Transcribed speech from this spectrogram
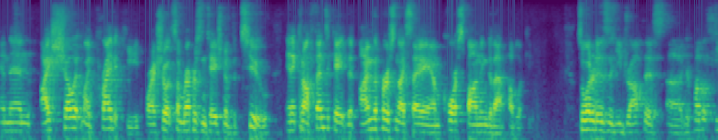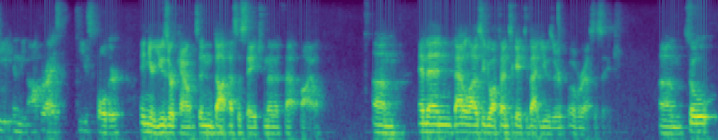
and then I show it my private key, or I show it some representation of the two, and it can authenticate that I'm the person I say I am corresponding to that public key. So what it is is you drop this uh, your public key in the authorized keys folder in your user account. In .ssh, and then it's that file. Um, and then that allows you to authenticate to that user over SSH. Um, so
